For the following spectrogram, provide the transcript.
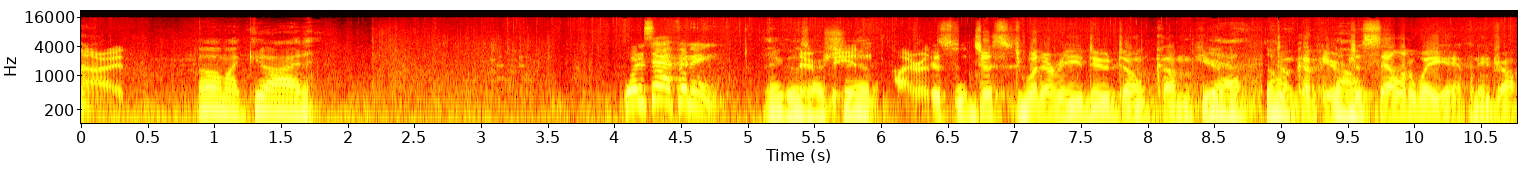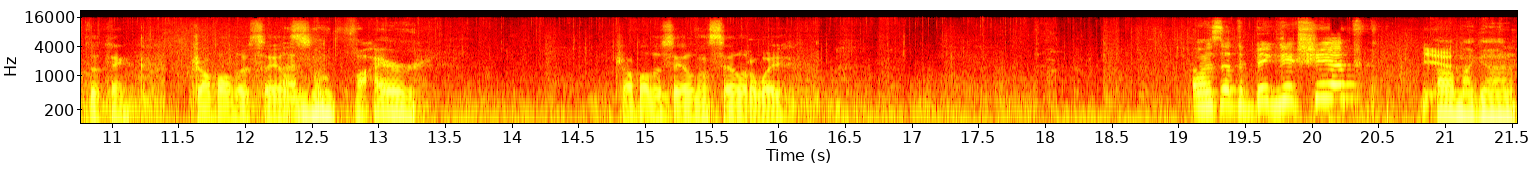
All right. Oh my god. What is happening? There goes They're our ship. pirates. Just, just whatever you do, don't come here. Yeah, don't, don't- come here. don't. Just sail it away, Anthony. Drop the thing. Drop all those sails. I'm on fire. Drop all the sails and sail it away. Oh, is that the big dick ship? Yeah. Oh my god.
